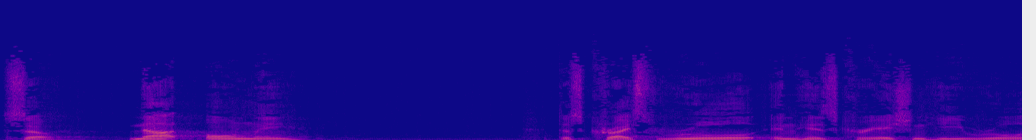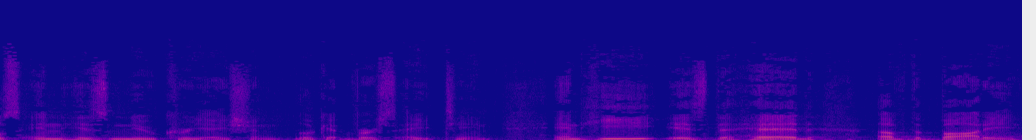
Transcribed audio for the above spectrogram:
So, not only does Christ rule in his creation, he rules in his new creation. Look at verse 18. And he is the head of the body,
